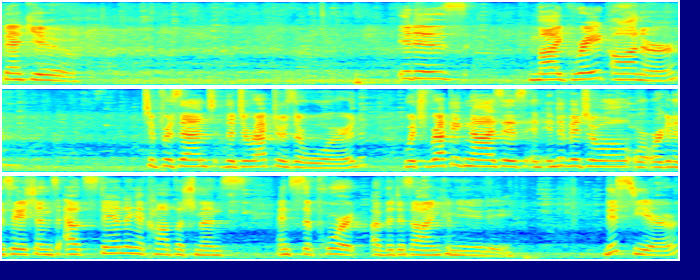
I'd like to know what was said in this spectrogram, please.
Thank you. It is my great honor to present the Director's Award, which recognizes an individual or organization's outstanding accomplishments and support of the design community. This year,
